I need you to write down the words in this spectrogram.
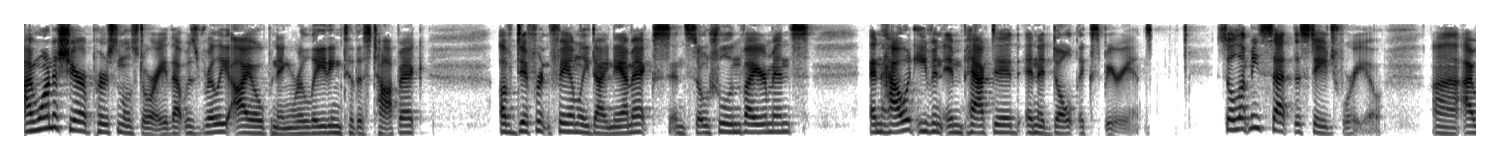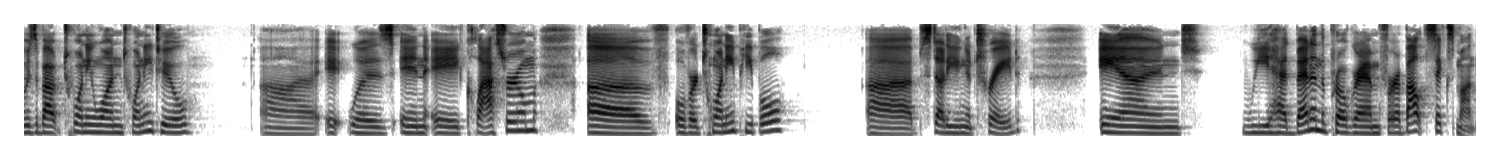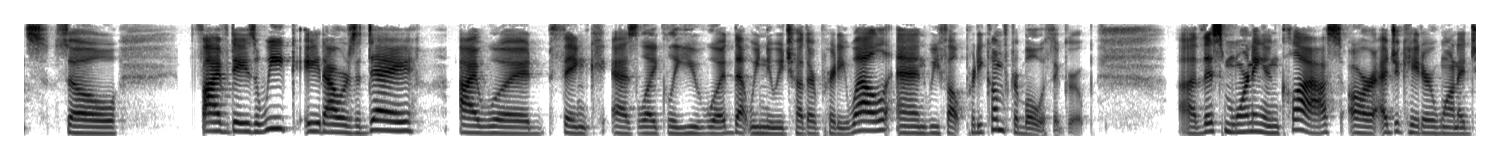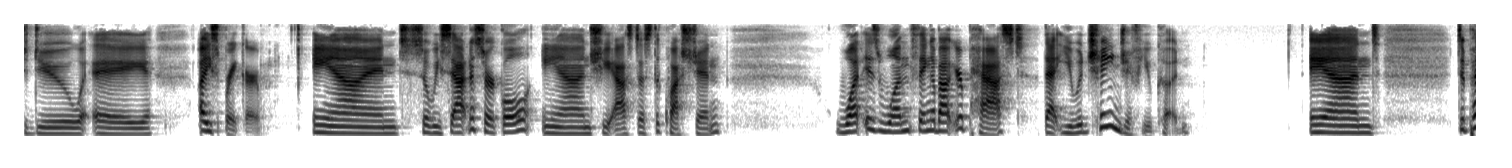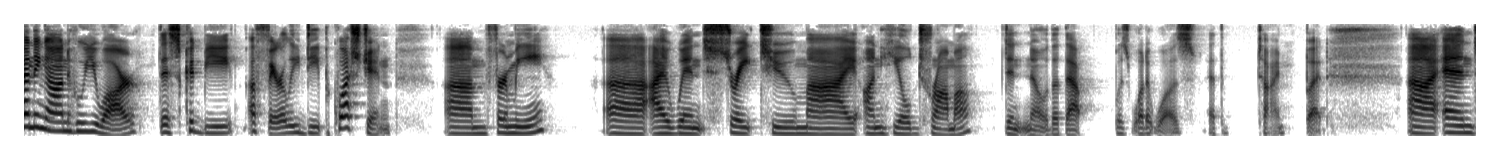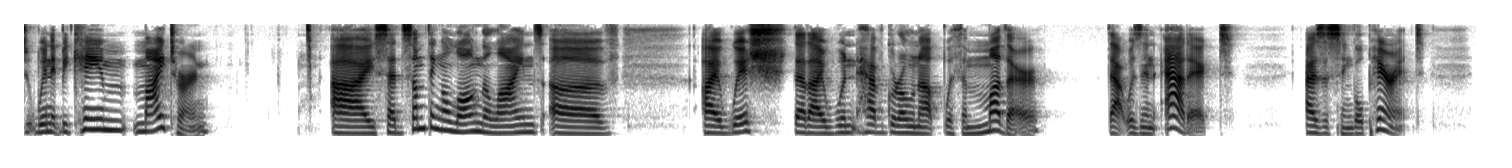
I want to share a personal story that was really eye-opening relating to this topic of different family dynamics and social environments and how it even impacted an adult experience. So let me set the stage for you. Uh, I was about 21, 22. Uh, it was in a classroom of over 20 people uh, studying a trade. And we had been in the program for about six months. So, five days a week, eight hours a day. I would think as likely you would that we knew each other pretty well and we felt pretty comfortable with the group. Uh, this morning in class, our educator wanted to do a icebreaker. And so we sat in a circle and she asked us the question What is one thing about your past that you would change if you could? And depending on who you are, this could be a fairly deep question. Um, for me, uh, I went straight to my unhealed trauma. Didn't know that that was what it was at the time. But uh, and when it became my turn, I said something along the lines of, "I wish that I wouldn't have grown up with a mother that was an addict as a single parent."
